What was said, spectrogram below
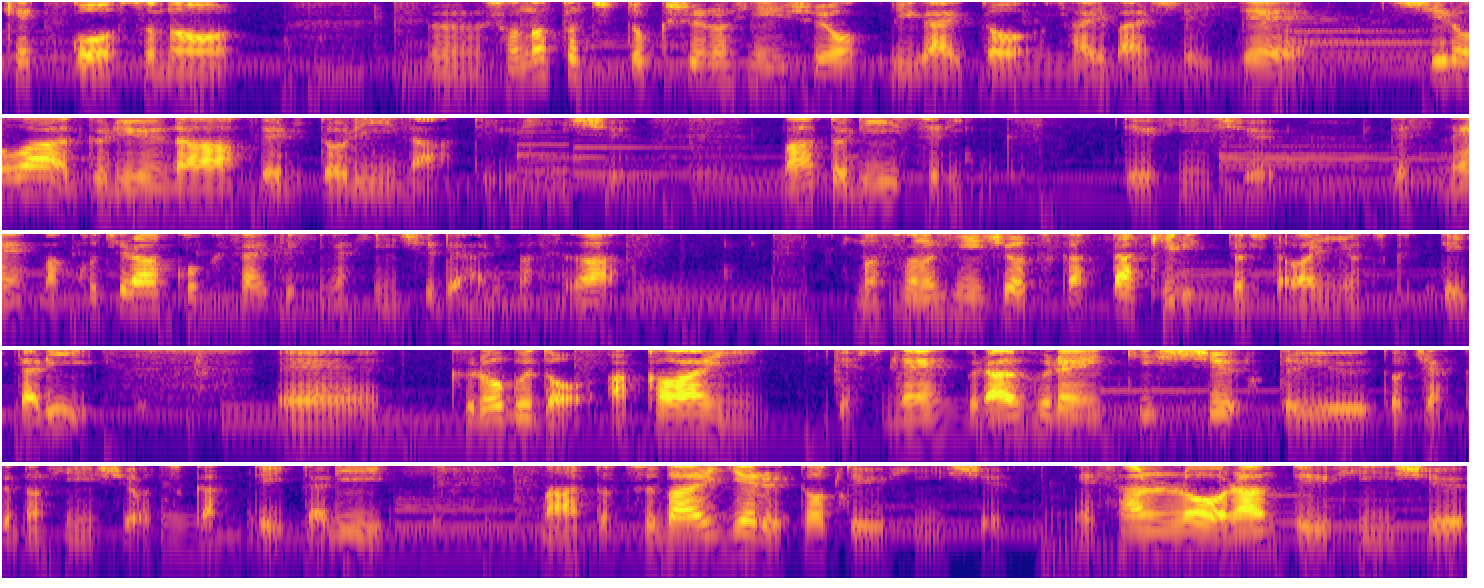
結構その、うん、その土地特殊の品種を意外と栽培していて白はグリューナー・フェルトリーナという品種、まあ、あとリースリングっていう品種ですね、まあ、こちらは国際的な品種でありますが、まあ、その品種を使ったキリッとしたワインを作っていたり、えー、黒ぶどう赤ワインですね。ブラウフレンキッシュという土着の品種を使っていたり、まあ、あとツバイゲルトという品種。サンローランという品種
